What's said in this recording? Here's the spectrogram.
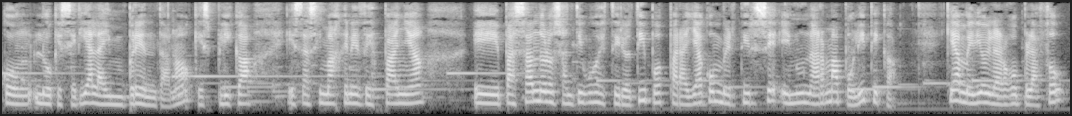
con lo que sería la imprenta, ¿no? que explica esas imágenes de España eh, pasando los antiguos estereotipos para ya convertirse en un arma política, que a medio y largo plazo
